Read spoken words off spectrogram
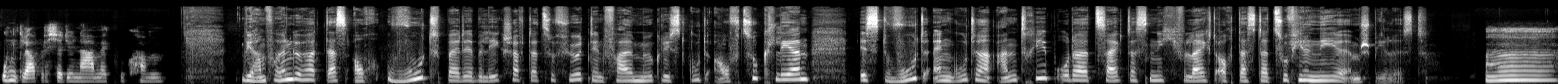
unglaubliche Dynamik bekommen. Wir haben vorhin gehört, dass auch Wut bei der Belegschaft dazu führt, den Fall möglichst gut aufzuklären. Ist Wut ein guter Antrieb oder zeigt das nicht vielleicht auch, dass da zu viel Nähe im Spiel ist? Mm,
